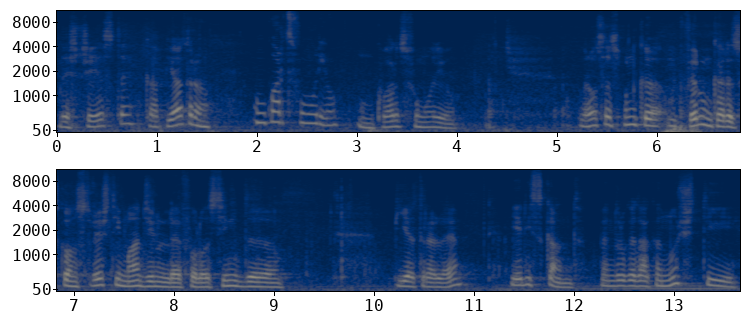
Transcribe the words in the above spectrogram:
Deci ce este? Ca piatră? Un cuarț fumuriu. Un cuarț fumuriu. Vreau să spun că felul în care îți construiești imaginile folosind uh, pietrele e riscant. Pentru că dacă nu știi,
